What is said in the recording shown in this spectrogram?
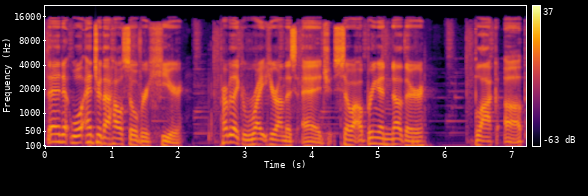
Then we'll enter the house over here. Probably like right here on this edge. So I'll bring another block up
